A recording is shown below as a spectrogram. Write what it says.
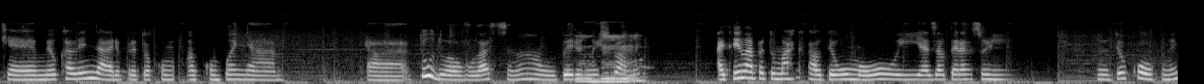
Que é meu calendário para tu acom- acompanhar a, tudo, a ovulação, o período Uhum. menstrual, né? Aí tem lá para tu marcar o teu humor e as alterações no teu corpo, né?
